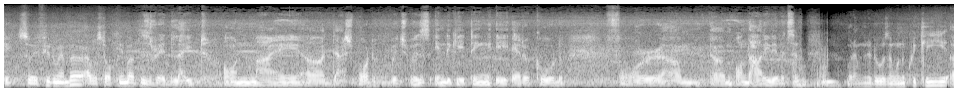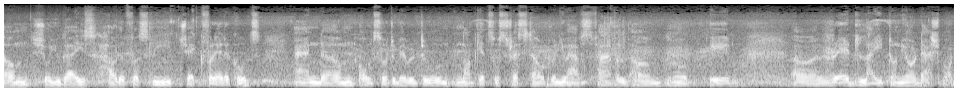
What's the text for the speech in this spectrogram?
Okay, so if you remember, I was talking about this red light on my uh, dashboard, which was indicating a error code for um, um, on the Harley Davidson. What I'm going to do is I'm going to quickly um, show you guys how to firstly check for error codes, and um, also to be able to not get so stressed out when you have have um, you know a uh, red light on your dashboard.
